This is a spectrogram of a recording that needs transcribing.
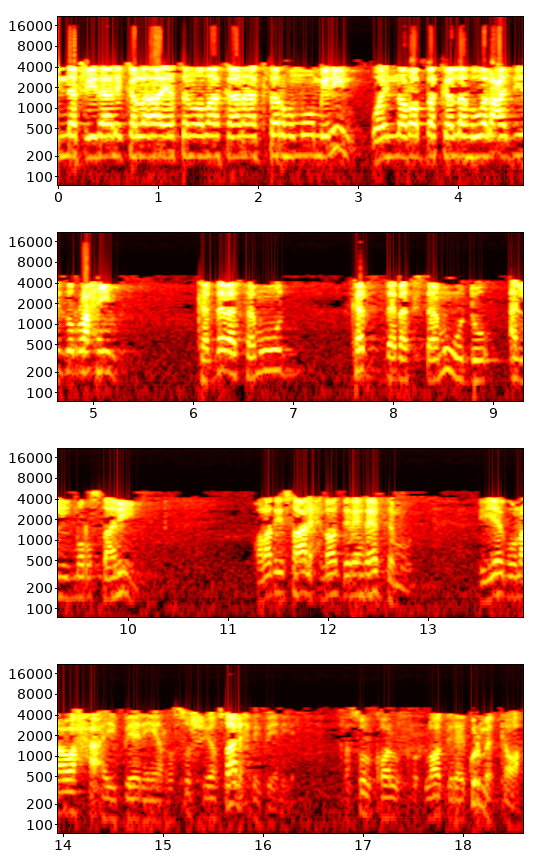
ina fi dalika laaayata wama kana aktaruhum mu'miniin waina rabbaka lahuwa alcaziizu alraxiim kadabat thamuud kadabat thamuudu almursaliin. Qoladii saalix loo diray reer thamuud iyaguna waxa ay beeniyeen rusushii oo saalix bay beeniyeen. Rasuulka loo diray gurmadka ah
